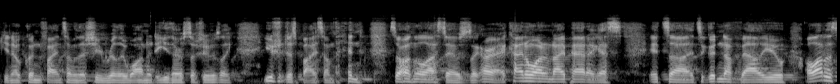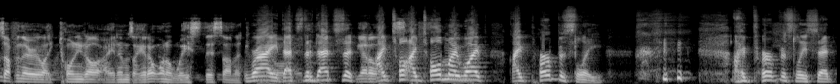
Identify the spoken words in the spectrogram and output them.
you know couldn't find something that she really wanted either. So she was like, "You should just buy something." so on the last day, I was like, "All right, I kind of want an iPad. I guess it's uh it's a good enough value. A lot of the stuff in there are like twenty dollar items. Like I don't want to waste this on a right. That's the that's the. Gotta, like, I told I told my wife I purposely I purposely said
